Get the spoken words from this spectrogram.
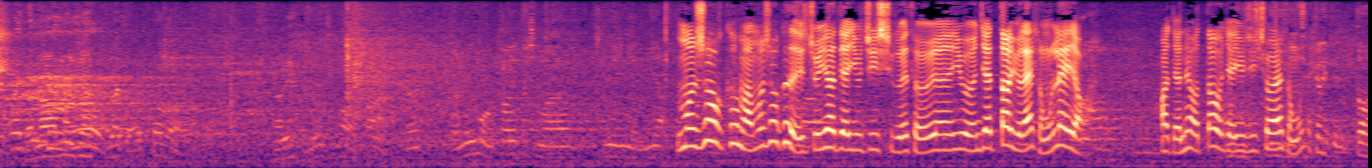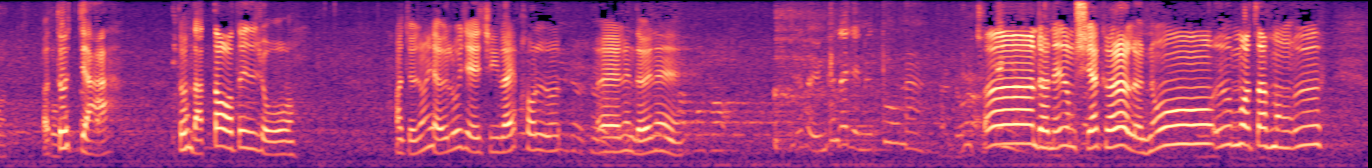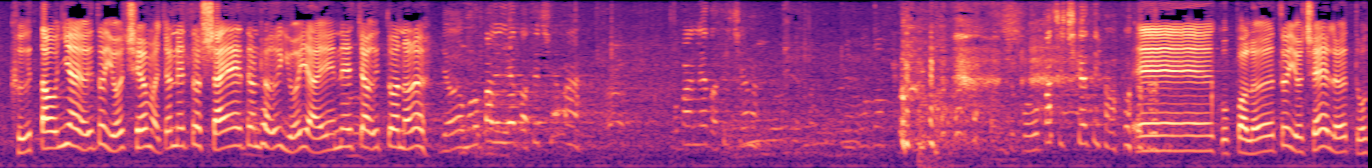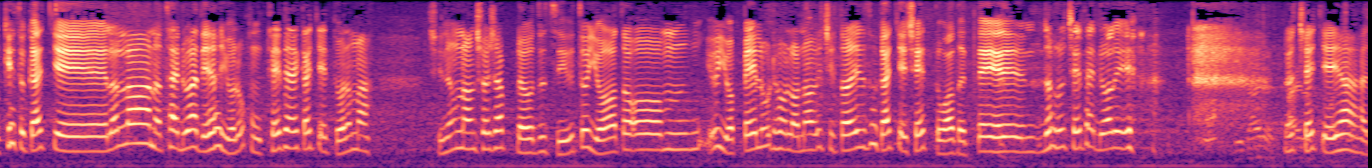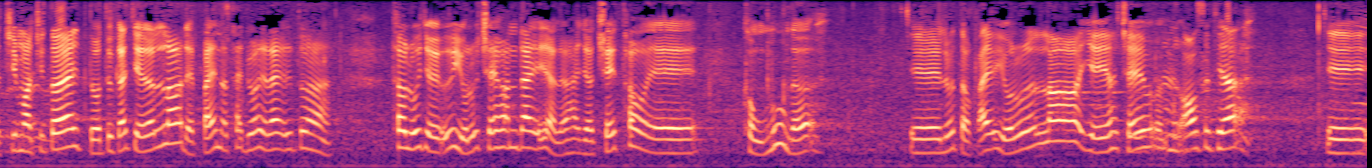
mua rau cơ mà mua rau cơ thì chủ yếu là yêu chỉ sửa thôi yêu nhân tao yêu lại sống lệ rồi. Họ cho nên to cho yêu cho chúng ở tôi trả tôi đã to tới rồi họ cho chúng giờ lúa về chỉ lấy khâu lên tới này ờ đời này trong xe cơ là nó ư mua cho mong ư. Khử tàu nha ư tôi yếu chế mà cho nên tôi sai tôi thử yếu vậy nên cho ư tôi nó rồi giờ mua bao nhiêu tao thích chế mà. Bao nhiêu tao thích chế mà. Ê cụ bỏ lỡ tôi yêu chế lỡ tuổi kia tôi cá chè lo lo nó thay đuôi để hiểu lúc không thấy thấy cá chè tuổi mà chỉ nó non chơi sắp đầu tôi chỉ tôi yêu tôi yêu yêu bé lúc thôi là nó chỉ tới tôi cá chè chế tuổi từ tê nó lúc chế thay đuôi đi. Nó chế chè ha chỉ mà chỉ tới tuổi tôi cá chè lo để bé nó thay đuôi lại tôi à. Thôi lúc giờ yêu lúc chế hơn đây là hay giờ chế thôi không muốn nữa. Chị lúc tao cái yêu lúc lo vậy chế mình ăn xí thế chị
